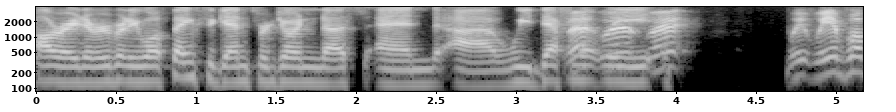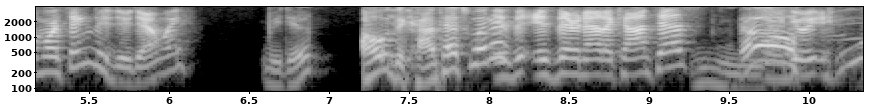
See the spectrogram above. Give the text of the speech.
All right, everybody. Well, thanks again for joining us, and uh, we Wait, definitely. wait, wait. We, we have one more thing to do, don't we? We do. Oh, the contest winner. Is, is there not a contest? Hmm. Oh, no. Do we- Ooh,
